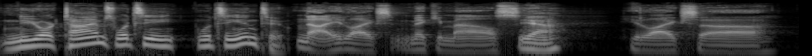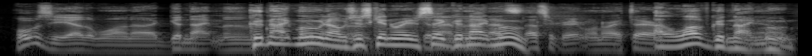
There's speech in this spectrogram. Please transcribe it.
New York Times. What's he? What's he into? No, he likes Mickey Mouse. Yeah. He likes uh what was the other one? Uh Goodnight Moon. Goodnight Moon. I was just getting ready to say Goodnight That's- Moon. That's, a great one right there. I love Goodnight Moon.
